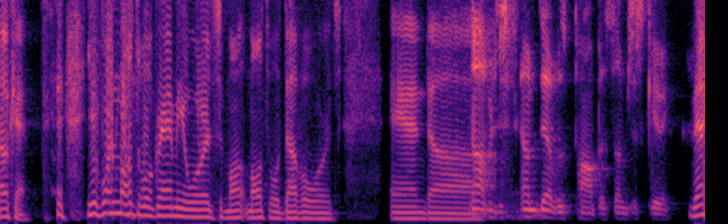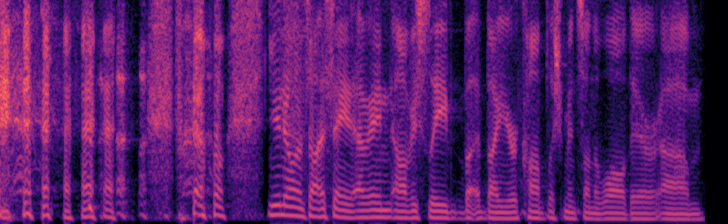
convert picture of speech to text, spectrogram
Okay, you've won multiple Grammy Awards, multiple Dove Awards, and uh, no, I'm just I'm, that was pompous. I'm just kidding. well, you know what I'm saying. I mean, obviously, by, by your accomplishments on the wall there, um,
